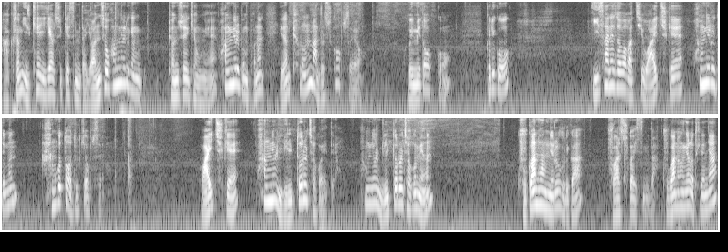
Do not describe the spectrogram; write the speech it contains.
아, 그럼 이렇게 얘기할 수 있겠습니다. 연속 확률 경, 변수의 경우에 확률 분포는 이런 표로는 만들 수가 없어요. 의미도 없고. 그리고 이 산에서와 같이 y축에 확률을 두면 아무것도 얻을 게 없어요. y축에 확률 밀도를 적어야 돼요. 확률 밀도를 적으면 구간 확률을 우리가 구할 수가 있습니다. 구간 확률은 어떻게 되냐?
